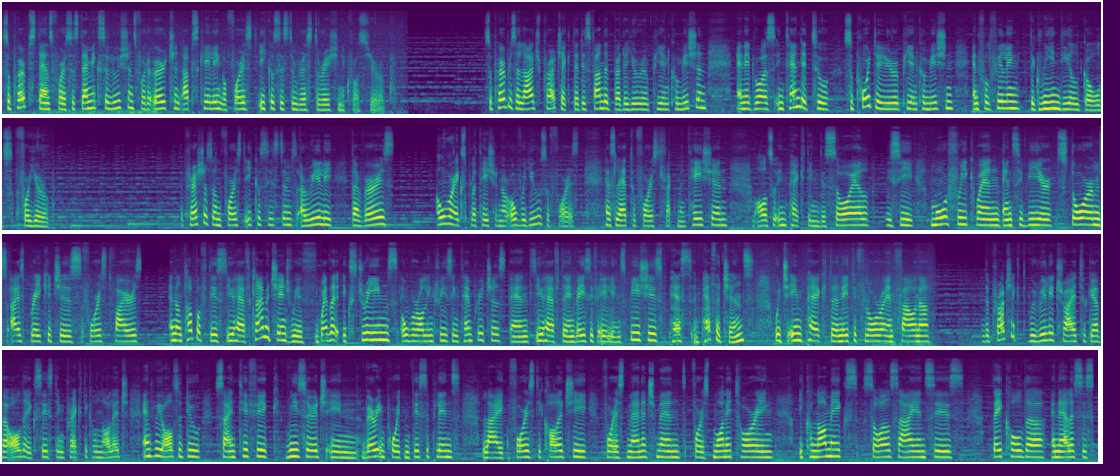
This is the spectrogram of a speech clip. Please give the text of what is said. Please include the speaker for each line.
Speaker 1: SUPERB stands for Systemic Solutions for the Urgent Upscaling of Forest Ecosystem Restoration across Europe. SUPERB is a large project that is funded by the European Commission and it was intended to support the European Commission in fulfilling the Green Deal goals for Europe. The pressures on forest ecosystems are really diverse. Overexploitation or overuse of forest has led to forest fragmentation, also impacting the soil. We see more frequent and severe storms, ice breakages, forest fires. And on top of this, you have climate change with weather extremes, overall increasing temperatures, and you have the invasive alien species, pests and pathogens, which impact the native flora and fauna. In the project, we really try to gather all the existing practical knowledge and we also do scientific research in very important disciplines like forest ecology, forest management, forest monitoring, economics, soil sciences, stakeholder analysis.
